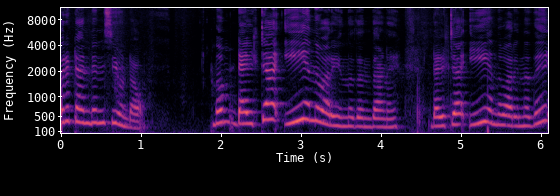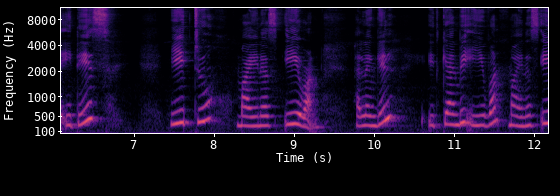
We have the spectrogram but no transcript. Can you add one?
ഒരു ടെൻഡൻസി ഉണ്ടാവും. അപ്പം ഡെൽറ്റ ഇ എന്ന് പറയുന്നത് എന്താണ്? ഡെൽറ്റ ഇ എന്ന് പറയുന്നത് it is E two minus E one അല്ലെങ്കിൽ it can be E one minus E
